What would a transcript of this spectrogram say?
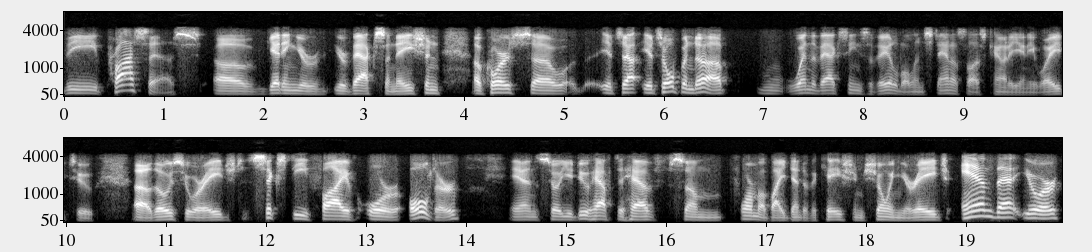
the process of getting your, your vaccination. Of course, uh, it's, uh, it's opened up when the vaccine's available in Stanislaus County, anyway, to uh, those who are aged 65 or older. And so you do have to have some form of identification showing your age and that you're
